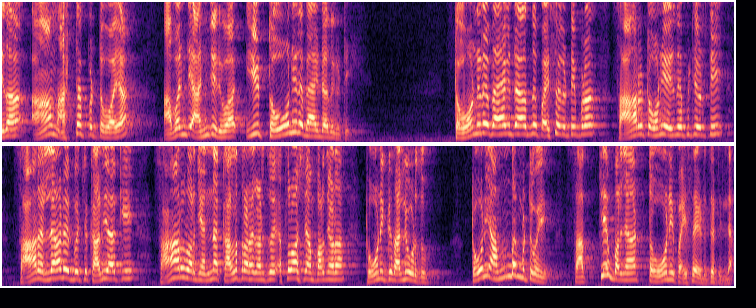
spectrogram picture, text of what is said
ഇതാ ആ നഷ്ടപ്പെട്ടു പോയ അവന്റെ അഞ്ച് രൂപ ഈ ടോണിയുടെ ബാഗിന്റെ അത് കിട്ടി. ടോണിയുടെ ബാഗിന്റെ അകത്ത് പൈസ കിട്ടിയപ്പോൾ സാറ് ടോണി എഴുന്നേപ്പിച്ച് നിർത്തി സാറെല്ലാവരുടെയും വെച്ച് കളിയാക്കി. സാറ് പറഞ്ഞു എന്നെ കള്ളത്തറ കാണിച്ചത്. എത്ര പ്രാവശ്യം ഞാൻ പറഞ്ഞോടാ? ടോണിക്ക് തല്ലു കൊടുത്തു. ടോണി അന്തം വിട്ടുപോയി. സത്യം പറഞ്ഞാൽ ടോണി പൈസ എടുത്തിട്ടില്ല.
